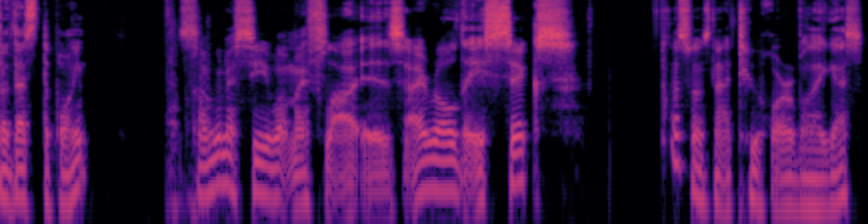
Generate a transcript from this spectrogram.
but that's the point. So I'm going to see what my flaw is. I rolled a six. This one's not too horrible, I guess.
